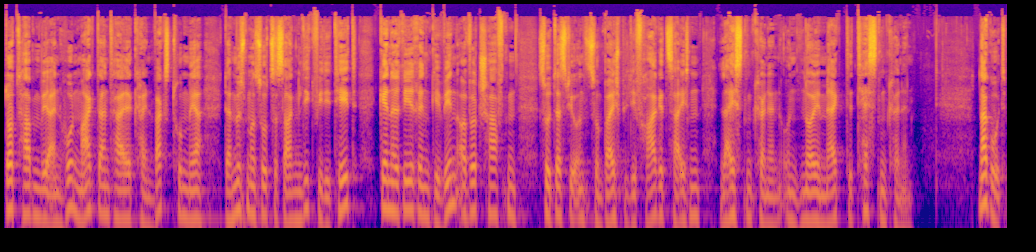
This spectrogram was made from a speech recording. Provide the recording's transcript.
dort haben wir einen hohen Marktanteil, kein Wachstum mehr, da müssen wir sozusagen Liquidität generieren, Gewinn erwirtschaften, so dass wir uns zum Beispiel die Fragezeichen leisten können und neue Märkte testen können. Na gut,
